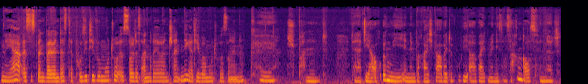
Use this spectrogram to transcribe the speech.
Naja, es ist, wenn, weil wenn das der positive Motor ist, soll das andere ja anscheinend ein negativer Motor sein, ne? Okay, spannend. Dann hat die ja auch irgendwie in dem Bereich gearbeitet, wo wir arbeiten, wenn die so Sachen rausfindet.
